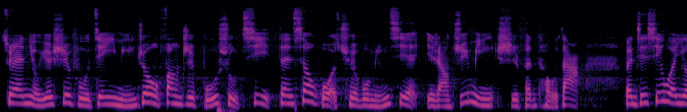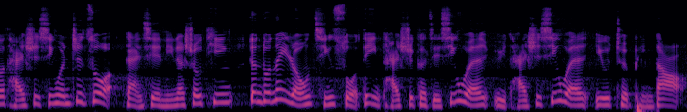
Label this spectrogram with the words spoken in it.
虽然纽约市府建议民众放置捕鼠器，但效果却不明显，也让居民十分头大。本节新闻由台视新闻制作，感谢您的收听。更多内容请锁定台视各节新闻与台视新闻 YouTube 频道。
